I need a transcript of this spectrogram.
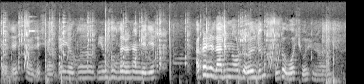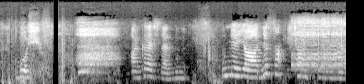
şöyle şöyle şöyle yıldız, yıldızlar önemli değil. Arkadaşlar daha demin orada öldüm. Çünkü boş boşuna öldüm. Boş. Arkadaşlar bu, bu ne ya? Ne şanssızız ya.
